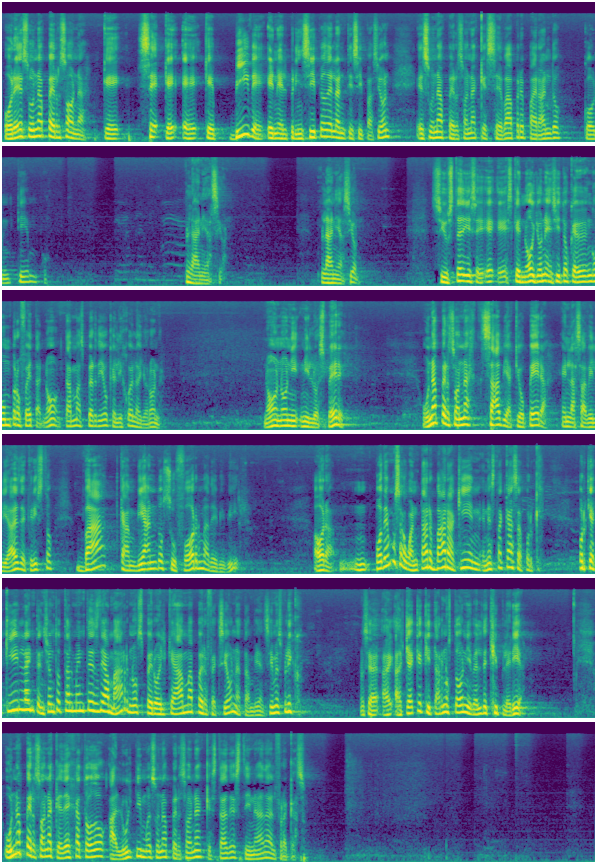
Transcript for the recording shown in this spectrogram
Por eso una persona que, eh, que, vive en el principio de la anticipación es una persona que se va preparando con tiempo. Planeación. Planeación. Si usted dice, eh, es que no, yo necesito que venga un profeta, no, está más perdido que el hijo de la llorona. No, no, ni, ni lo espere. Una persona sabia que opera en las habilidades de Cristo va cambiando su forma de vivir. Ahora, podemos aguantar vara aquí en, esta casa porque, porque aquí la intención totalmente es de amarnos, pero el que ama perfecciona también. ¿Sí me explico? O sea, aquí hay que quitarnos todo nivel de chiplería. Una persona que deja todo al último es una persona que está destinada al fracaso.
